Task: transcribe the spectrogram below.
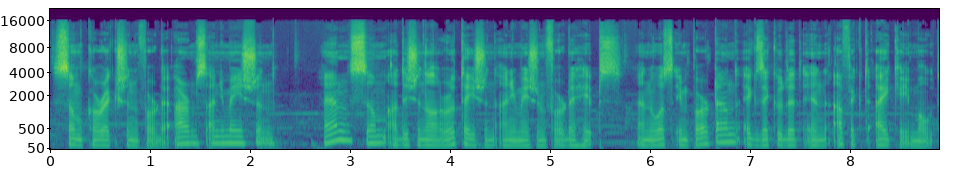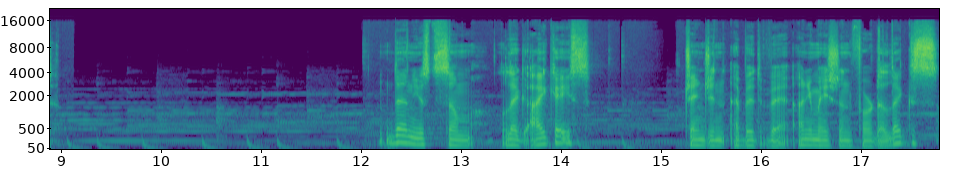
Some correction for the arms animation. And some additional rotation animation for the hips. And what's important, executed in Affect IK mode. Then used some leg IKs changing a bit the animation for the legs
